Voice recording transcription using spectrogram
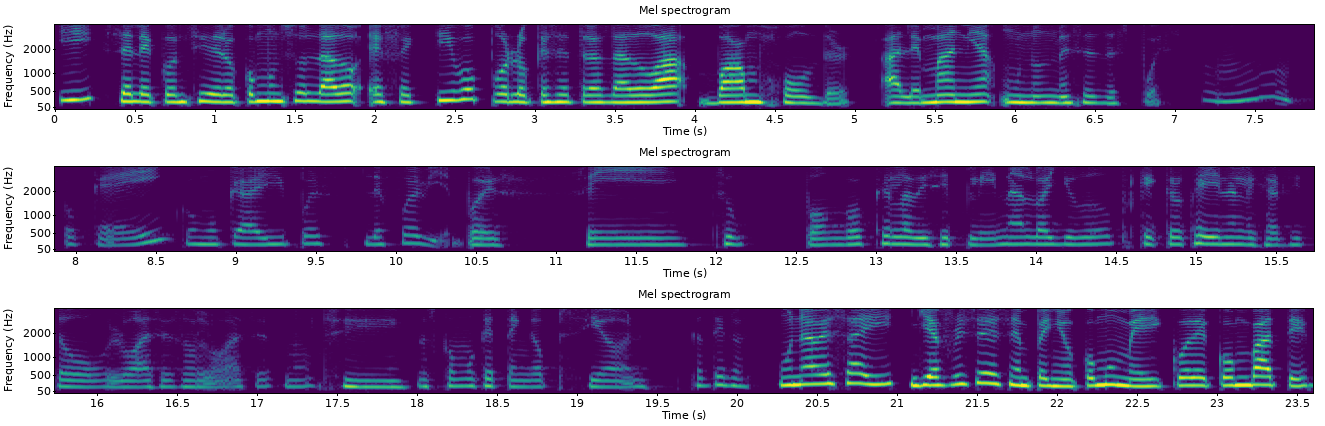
y se le consideró como un soldado efectivo por lo que se trasladó a Baumholder, Alemania, unos meses después. Mm, ok. Como que ahí pues le fue bien. Pues sí, supongo que la disciplina lo ayudó, porque creo que ahí en el ejército lo haces o lo haces, ¿no? Sí. No es como que tenga opción. Continúa. Una vez ahí, Jeffrey se desempeñó como médico de combate,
